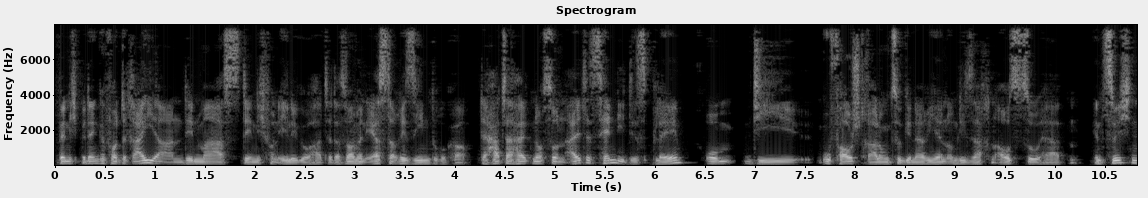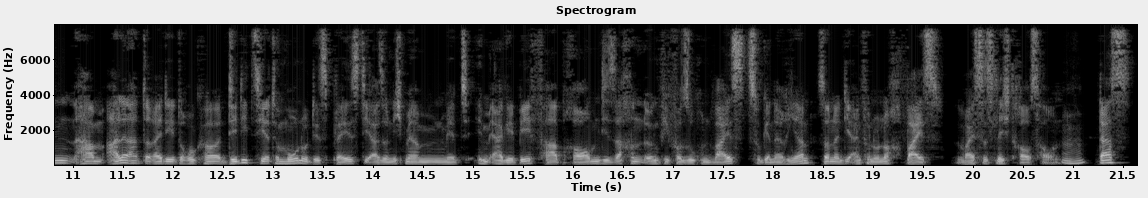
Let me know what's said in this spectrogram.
Wenn ich bedenke, vor drei Jahren den Mars, den ich von Eligo hatte, das war mein erster Resindrucker. Der hatte halt noch so ein altes Handy-Display um die UV-Strahlung zu generieren, um die Sachen auszuhärten. Inzwischen haben alle 3D-Drucker dedizierte Monodisplays, die also nicht mehr mit im RGB-Farbraum die Sachen irgendwie versuchen weiß zu generieren, sondern die einfach nur noch weiß, weißes Licht raushauen. Mhm. Das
